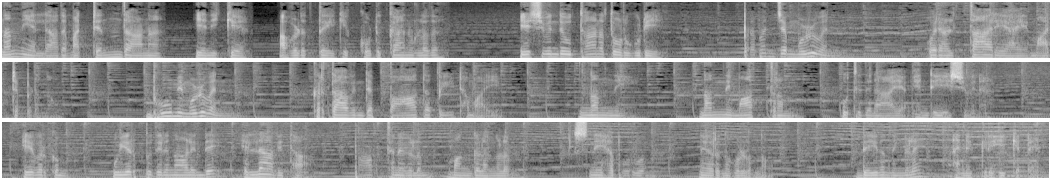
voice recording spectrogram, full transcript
നന്ദിയല്ലാതെ മറ്റെന്താണ് എനിക്ക് അവിടത്തേക്ക് കൊടുക്കാനുള്ളത്? യേശുവിന്റെ ഉത്ഥാനത്തോടുകൂടി പ്രപഞ്ചം മുഴുവൻ ഒരൾത്താരയായി മാറ്റപ്പെടുന്നു. ഭൂമി മുഴുവൻ കർത്താവിന്റെ പാദപീഠമായി നന്ദി. നന്ദി മാത്രം ഉത്തിതനായ എന്റെ യേശുവിന്. ഏവർക്കും ഉയർപ്പ് തിരുനാളിന്റെ എല്ലാവിധ പ്രാർത്ഥനകളും മംഗളങ്ങളും സ്നേഹപൂർവം നേർന്നുകൊള്ളുന്നു. ദൈവം നിങ്ങളെ അനുഗ്രഹിക്കട്ടെ.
